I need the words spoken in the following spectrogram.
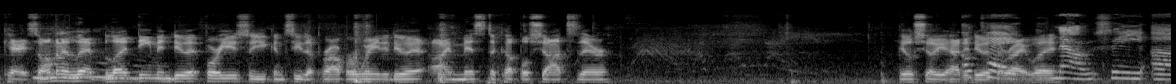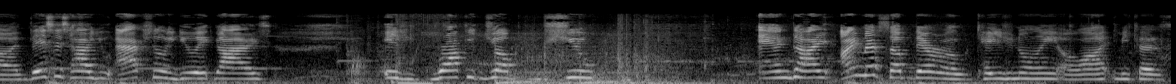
Okay, so I'm gonna let Blood Demon do it for you so you can see the proper way to do it. I missed a couple shots there. He'll show you how to do it the right way. Now, see, uh, this is how you actually do it, guys. Is rocket jump, shoot, and I I mess up there occasionally a lot because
